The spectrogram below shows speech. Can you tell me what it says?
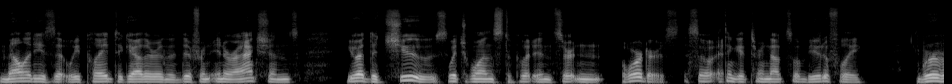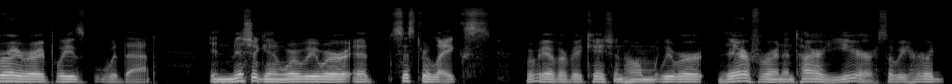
melodies that we played together and the different interactions, you had to choose which ones to put in certain orders. So I think it turned out so beautifully. We're very, very pleased with that. In Michigan, where we were at Sister Lakes, where we have our vacation home, we were there for an entire year. So we heard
